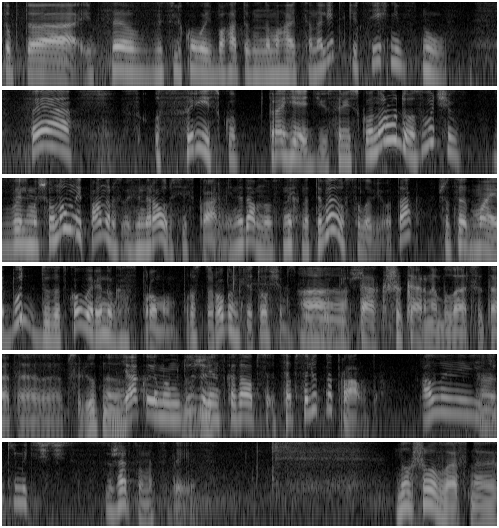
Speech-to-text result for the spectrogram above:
тобто це відслідковують багато намагаються аналітиків, це їхні ну, це сирійську трагедію сирійського народу озвучив вельми шановний пан генерал російської армії. Недавно в них на ТВ у Соловйова, так? Що це має бути додатковий ринок Газпромом. Просто робимо для того, щоб збут був А, більше. так, шикарна була цитата, абсолютно. Дякуємо йому дуже. Він сказав, це абсолютно правда. Але якими жертвами це дається? Ну що, власне,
